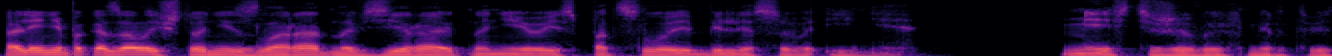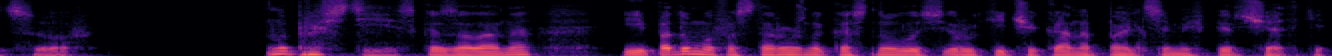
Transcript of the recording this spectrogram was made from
Олене показалось, что они злорадно взирают на нее из-под слоя белесого иния. Месть живых мертвецов. — Ну, прости, — сказала она, и, подумав, осторожно коснулась руки Чекана пальцами в перчатке.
